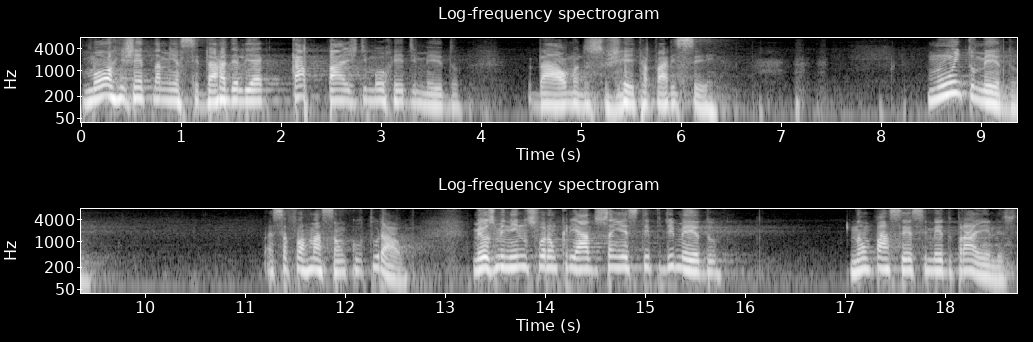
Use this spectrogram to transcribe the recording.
morre gente na minha cidade, ele é capaz de morrer de medo da alma do sujeito aparecer. Muito medo. Essa formação cultural. Meus meninos foram criados sem esse tipo de medo. Não passei esse medo para eles.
